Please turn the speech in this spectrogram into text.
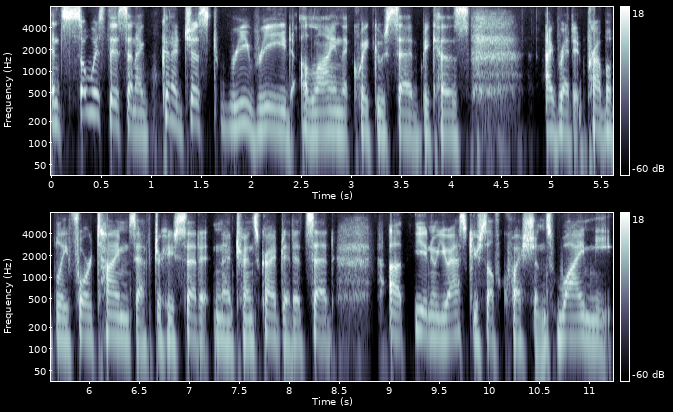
And so is this. And I'm going to just reread a line that Kwaku said because I read it probably four times after he said it and I transcribed it. It said, uh, you know, you ask yourself questions why me?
